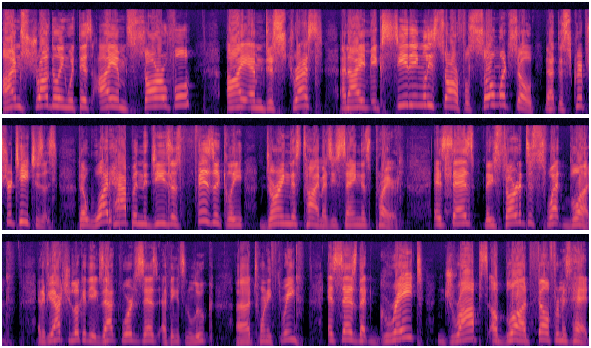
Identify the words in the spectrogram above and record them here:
I'm struggling with this. I am sorrowful. I am distressed and I am exceedingly sorrowful, so much so that the scripture teaches us that what happened to Jesus physically during this time as he's saying this prayer. It says they started to sweat blood. And if you actually look at the exact words, it says, I think it's in Luke uh, 23, it says that great drops of blood fell from his head.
